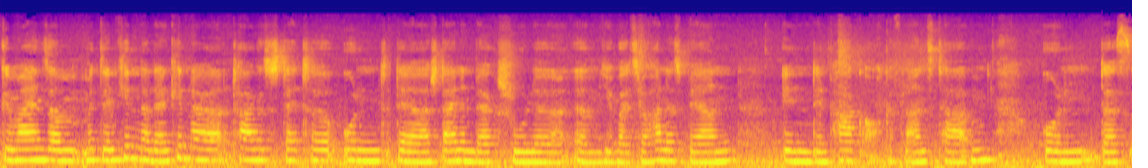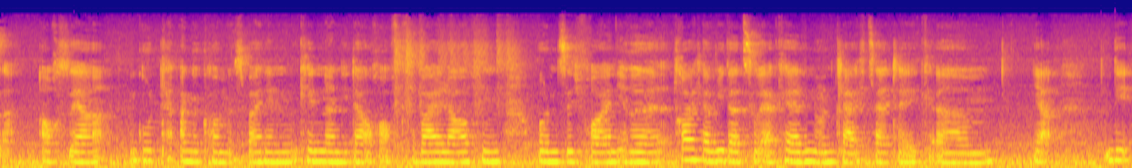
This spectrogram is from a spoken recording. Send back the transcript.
gemeinsam mit den Kindern der Kindertagesstätte und der Steinenbergschule ähm, jeweils Johannisbeeren in den Park auch gepflanzt haben und das auch sehr gut angekommen ist bei den Kindern, die da auch oft vorbeilaufen und sich freuen, ihre Sträucher wiederzuerkennen und gleichzeitig ähm, ja, die,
